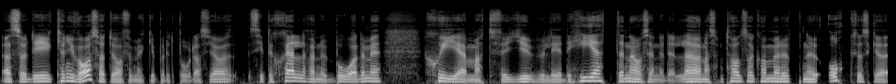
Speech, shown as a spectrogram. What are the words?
Alltså det kan ju vara så att du har för mycket på ditt bord. Alltså jag sitter själv här nu både med schemat för julledigheterna och sen är det lönesamtal som kommer upp nu och så ska jag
